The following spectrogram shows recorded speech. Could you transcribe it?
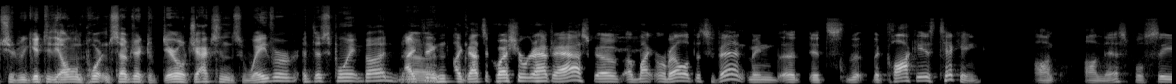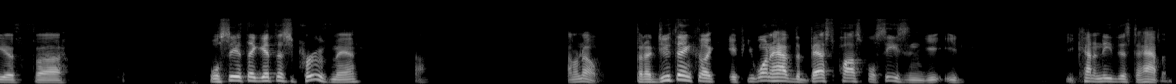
should we get to the all important subject of Darrell Jackson's waiver at this point, Bud? I think um, like that's a question we're gonna have to ask of, of Mike Norvell at this event. I mean, uh, it's the the clock is ticking on on this. We'll see if uh, we'll see if they get this approved, man. I don't know, but I do think like if you want to have the best possible season, you you, you kind of need this to happen.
